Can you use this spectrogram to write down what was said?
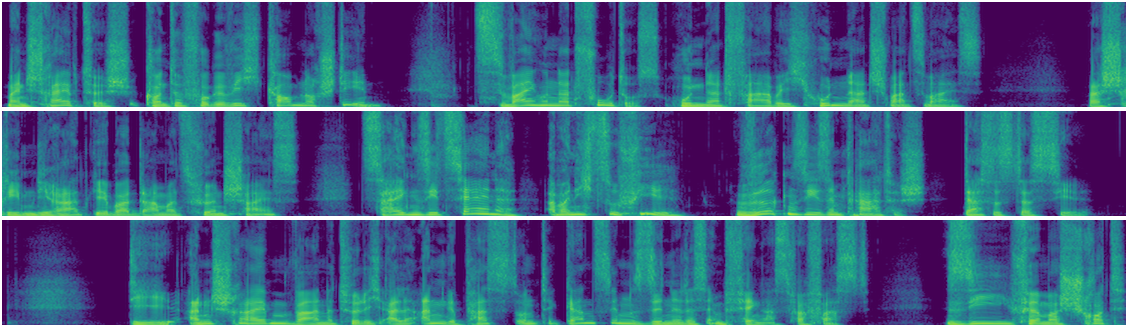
Mein Schreibtisch konnte vor Gewicht kaum noch stehen. 200 Fotos, 100 farbig, 100 schwarz-weiß. Was schrieben die Ratgeber damals für einen Scheiß? Zeigen Sie Zähne, aber nicht zu viel. Wirken Sie sympathisch. Das ist das Ziel. Die Anschreiben waren natürlich alle angepasst und ganz im Sinne des Empfängers verfasst. Sie, Firma Schrott,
